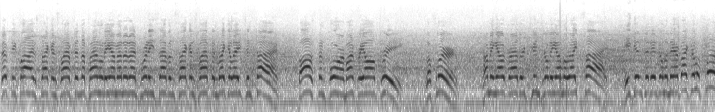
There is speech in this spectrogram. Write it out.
55 seconds left in the penalty, a minute and 27 seconds left in regulation time. Boston 4, Montreal 3. Lafleur coming out rather gingerly on the right side. He gives it into Lemaire, back to Lafleur.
